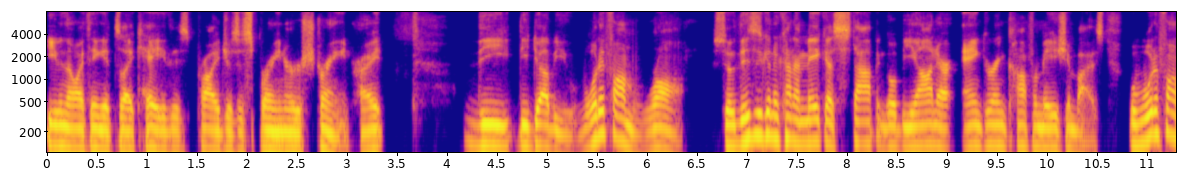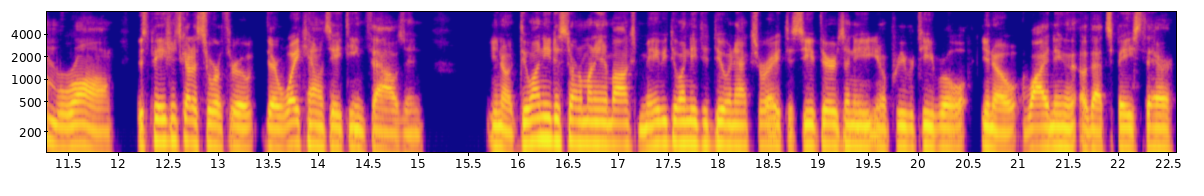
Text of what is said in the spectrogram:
even though I think it's like, hey, this is probably just a sprain or a strain, right? The the W. What if I'm wrong? So this is going to kind of make us stop and go beyond our anchoring confirmation bias. Well, what if I'm wrong? This patient's got a sore throat. Their white count's eighteen thousand. You know, do I need to start them on antibiotics? Maybe do I need to do an X-ray to see if there's any, you know, prevertebral, you know, widening of that space there?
